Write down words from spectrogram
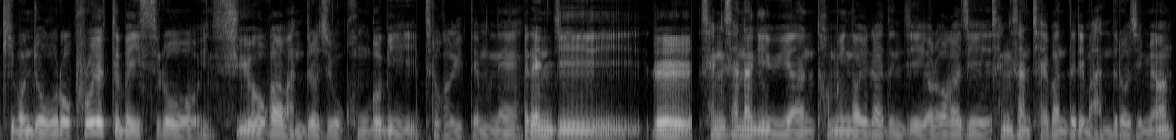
기본적으로 프로젝트 베이스로 수요가 만들어지고 공급이 들어가기 때문에 LNG를 생산하기 위한 터미널이라든지 여러 가지 생산 제반들이 만들어지면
